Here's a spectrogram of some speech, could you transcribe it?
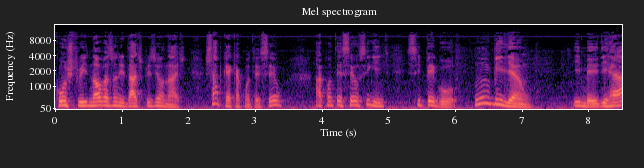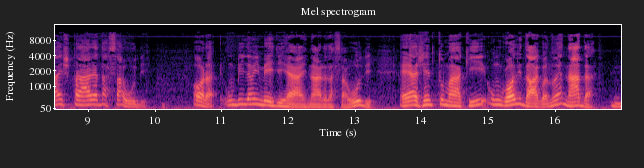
construir novas unidades prisionais. Sabe o que é que aconteceu? Aconteceu o seguinte: se pegou um bilhão e meio de reais para a área da saúde. Ora, um bilhão e meio de reais na área da saúde é a gente tomar aqui um gole d'água, não é nada. Uhum.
